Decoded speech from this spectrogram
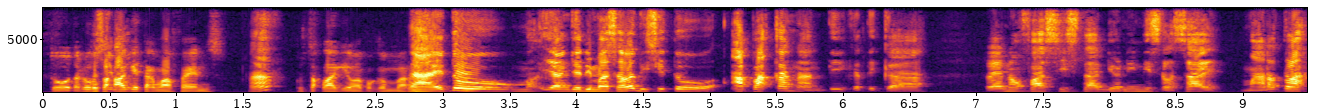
Tuh, tapi rusak lagi sama fans. Hah? Rusak lagi sama penggemar. Nah itu yang jadi masalah di situ. Apakah nanti ketika renovasi stadion ini selesai, Maret lah,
